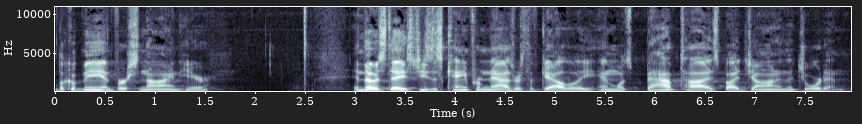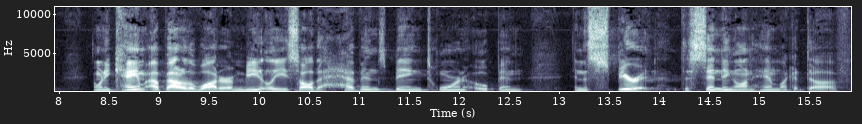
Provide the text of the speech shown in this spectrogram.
Look with me in verse 9 here. In those days, Jesus came from Nazareth of Galilee and was baptized by John in the Jordan. And when he came up out of the water, immediately he saw the heavens being torn open and the Spirit descending on him like a dove.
